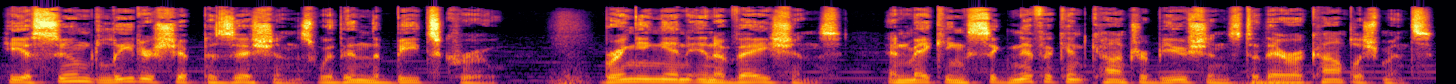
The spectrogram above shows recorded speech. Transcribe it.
He assumed leadership positions within the Beets crew, bringing in innovations and making significant contributions to their accomplishments.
